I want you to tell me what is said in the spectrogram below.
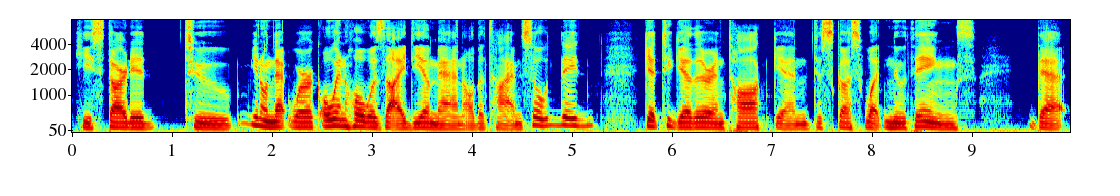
he started to, you know, network. Owen Ho was the idea man all the time. So they'd get together and talk and discuss what new things that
